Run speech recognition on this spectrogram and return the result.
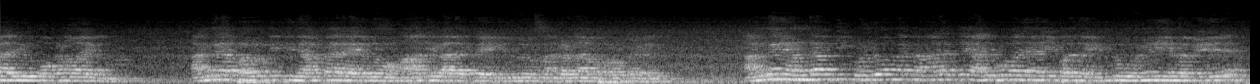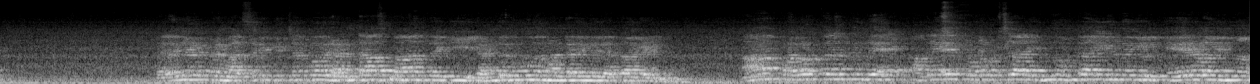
കാര്യവും നോക്കണമായിരുന്നു. അങ്ങനെ പ്രവർത്തിക്കുന്ന ആൾക്കാരായിരുന്നു ആദ്യകാലത്തെ ഹിന്ദു സംഘടനാ പ്രവർത്തകർ. അങ്ങനെ ഉണ്ടാക്കി കൊണ്ടുവന്ന കാലത്തെ അനുഭവം ഞാൻ ഈ പറയുന്നത് ഹിന്ദു മുന്നണി എന്ന പേര് തെരഞ്ഞെടുപ്പിൽ മത്സരിപ്പിച്ചപ്പോ രണ്ടാം സ്ഥാനത്തേക്ക് രണ്ട് മൂന്ന് മണ്ഡലങ്ങളിൽ എത്താൻ കഴിഞ്ഞു. ആ പ്രവർത്തനത്തിന്റെ അതേ തുടർച്ച ഇന്ന് ഉണ്ടായിരുന്നെങ്കിൽ കേരളം ഇന്ന്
